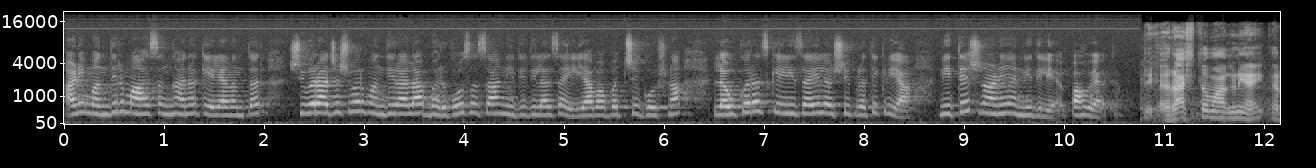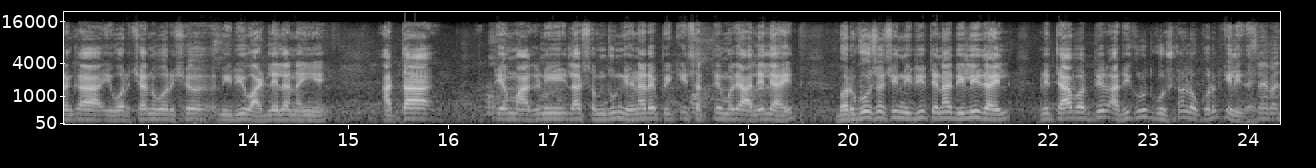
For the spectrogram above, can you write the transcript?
आणि मंदिर महासंघानं केल्यानंतर शिवराजेश्वर मंदिराला भरघोस असा निधी दिला जाईल याबाबतची घोषणा लवकरच केली जाईल अशी प्रतिक्रिया नितेश राणे यांनी दिली आहे. पाहुयात. रास्त मागणी आहे कारण का वर्षानुवर्ष निधी वाढलेला नाही आहे आता त्या मागणीला समजून घेणाऱ्यापैकी सत्तेमध्ये आलेले आहेत. भरघोस अशी निधी त्यांना दिली जाईल आणि त्याबद्दल अधिकृत घोषणा लवकरच केली जाईल.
